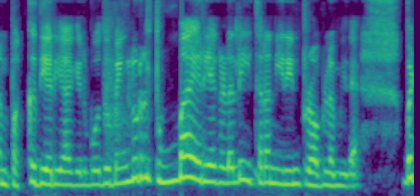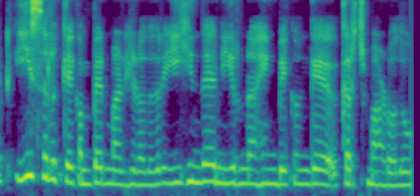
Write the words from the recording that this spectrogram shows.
ನಮ್ಮ ಪಕ್ಕದ ಏರಿಯಾ ಆಗಿರ್ಬೋದು, ಬೆಂಗಳೂರಲ್ಲಿ ತುಂಬಾ ಏರಿಯಾಗಳಲ್ಲಿ ಈ ತರ ನೀರಿನ ಪ್ರಾಬ್ಲಮ್ ಇದೆ. ಬಟ್ ಈ ಸಲಕ್ಕೆ ಕಂಪೇರ್ ಮಾಡಿ ಹೇಳೋದಾದ್ರೆ, ಈ ಹಿಂದೆ ನೀರನ್ನ ಹೆಂಗ್ ಬೇಕಂಗೆ ಖರ್ಚು ಮಾಡೋದು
